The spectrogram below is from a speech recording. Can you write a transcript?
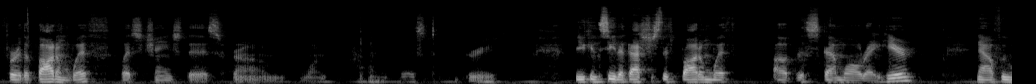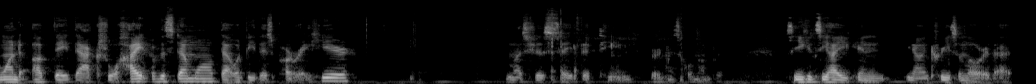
For the bottom width, let's change this from one to three. You can see that that's just this bottom width of the stem wall right here. Now, if we wanted to update the actual height of the stem wall, that would be this part right here. And let's just say 15 for a nice whole number. So you can see how you can, you know, increase and lower that.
